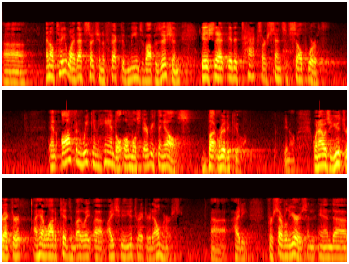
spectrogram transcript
Uh, and I'll tell you why that's such an effective means of opposition is that it attacks our sense of self worth. And often we can handle almost everything else but ridicule. You know, when I was a youth director, I had a lot of kids. And by the way, uh, I used to be the youth director at Elmhurst, uh, Heidi, for several years. And, and uh,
